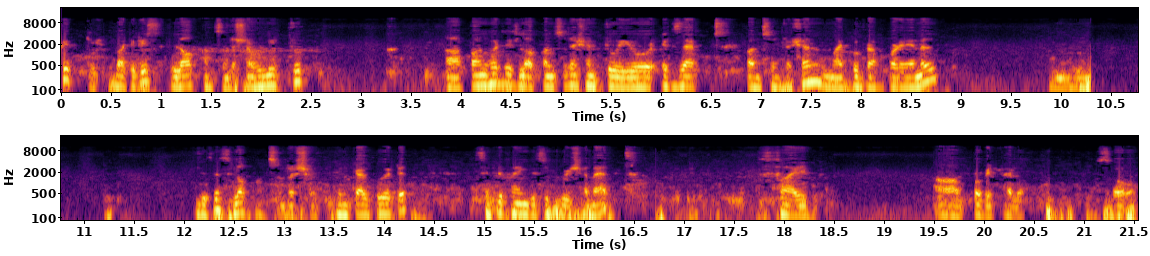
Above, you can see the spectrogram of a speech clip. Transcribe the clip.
50 but it is log concentration we need to uh, convert this log concentration to your exact concentration microgram per ml. This is log concentration you can calculate it. Simplifying this equation at 5 uh, value so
